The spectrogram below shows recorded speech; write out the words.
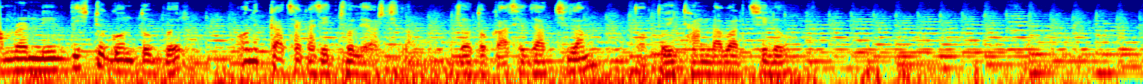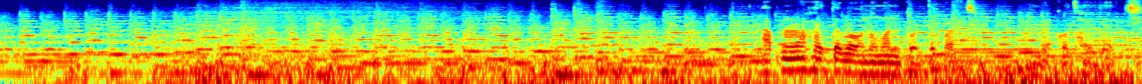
আমরা নির্দিষ্ট গন্তব্যের অনেক কাছাকাছি চলে আসছিলাম। যত কাছে যাচ্ছিলাম, ততই ঠান্ডা বাড়ছিল। আপনারা হয়তো বা অনুমান করতে পারছেন, আমরা কোথায় যাচ্ছি?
